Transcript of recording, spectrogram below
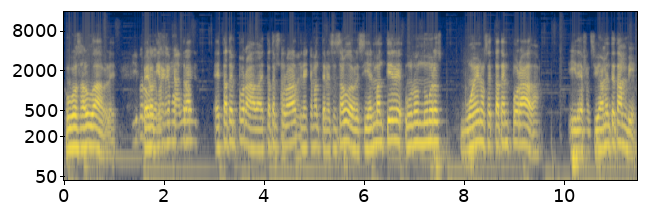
jugó saludable, Sí, pero tiene que mostrar Carlos, esta temporada, esta temporada tiene que mantenerse saludable. Si él mantiene unos números buenos esta temporada y defensivamente también.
